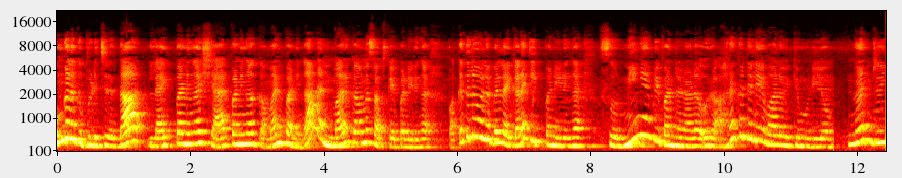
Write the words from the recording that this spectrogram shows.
உங்களுக்கு பிடிச்சிருந்தா லைக் பண்ணுங்க ஷேர் பண்ணுங்க கமெண்ட் பண்ணுங்க அண்ட் மறக்காம சப்ஸ்கிரைப் பண்ணிடுங்க. பக்கத்துல உள்ள பெல் ஐக்கானை கிளிக் பண்ணிடுங்க. சோ நீங்க இப்படி பண்றனால ஒரு அறக்கட்டளையை வாழ வைக்க முடியும்? நன்றி.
